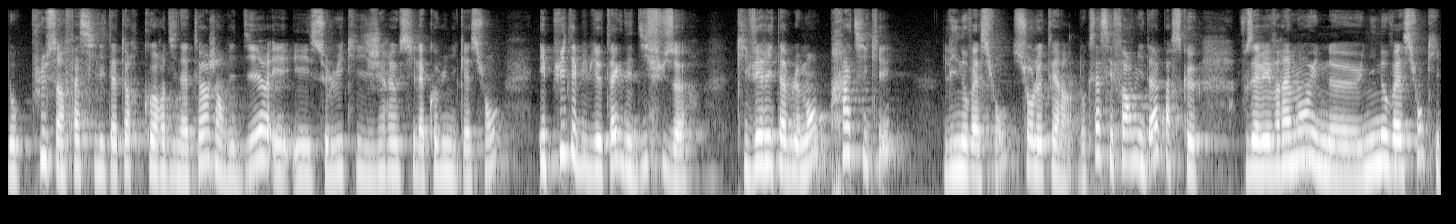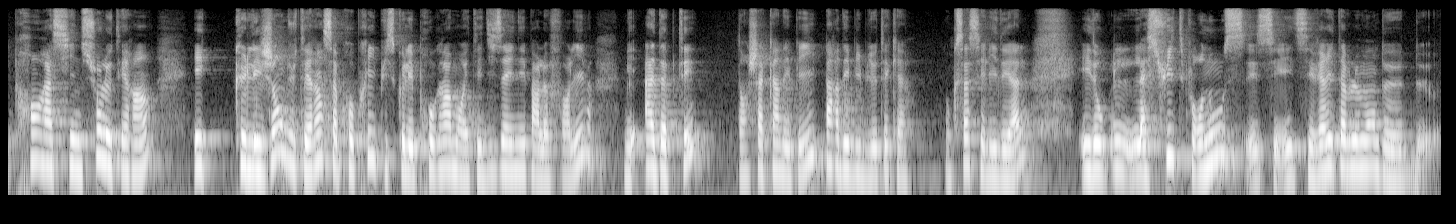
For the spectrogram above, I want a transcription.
donc plus un facilitateur coordinateur, j'ai envie de dire, et, et celui qui gérait aussi la communication, et puis des bibliothèques, des diffuseurs, qui véritablement pratiquaient l'innovation sur le terrain. Donc ça, c'est formidable parce que vous avez vraiment une, innovation qui prend racine sur le terrain et que les gens du terrain s'approprient puisque les programmes ont été designés par Love for Livre, mais adaptés dans chacun des pays par des bibliothécaires. Donc ça, c'est l'idéal. Et donc la suite pour nous, c'est véritablement de, de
